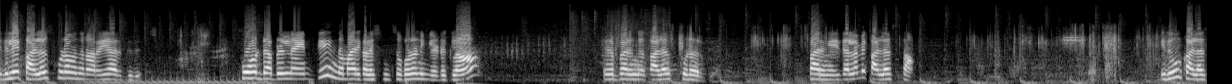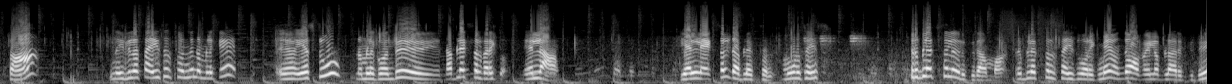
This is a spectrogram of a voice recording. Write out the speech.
இதுலயே கலர்ஸ் கூட வந்து நிறைய இருக்குது. ஃபோர் டபுள் நைன்க்கு இந்த மாதிரி கலெக்ஷன்ஸ் கூட நீங்க எடுக்கலாம். இதை பாருங்க கலர்ஸ் கூட இருக்கு. பாருங்க இதெல்லாமே கலர்ஸ் தான். இதுவும் கலர்ஸ் தான். இதுல சைஸஸ் வந்து நம்மளுக்கு எஸ் டூ நம்மளுக்கு வந்து டபுள் எக்ஸ்எல் வரைக்கும். எல்லா எல் எக்ஸ்எல் டபுள் எக்ஸ்எல் மூணு சைஸ் ட்ரிபிள் எக்ஸ்எல் இருக்குதாம்மா. ட்ரிபிள் எக்ஸ்எல் சைஸ் வரைக்குமே வந்து அவைலபிளா இருக்குது.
